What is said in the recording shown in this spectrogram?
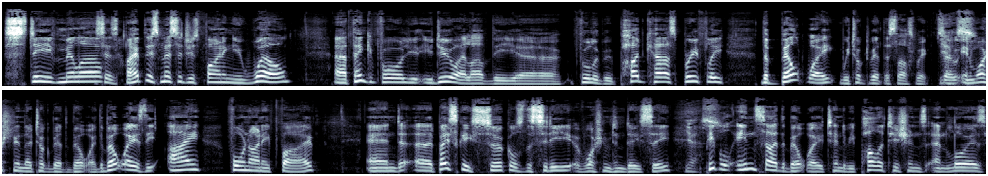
Steve Miller says, I hope this message is finding you well. Uh, thank you for all you, you do. I love the uh, Foolaboo podcast. Briefly, the Beltway, we talked about this last week. So Yes. in Washington, they talk about the Beltway. The Beltway is the I 495. And uh, it basically circles the city of Washington, D.C. Yes. People inside the Beltway tend to be politicians and lawyers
